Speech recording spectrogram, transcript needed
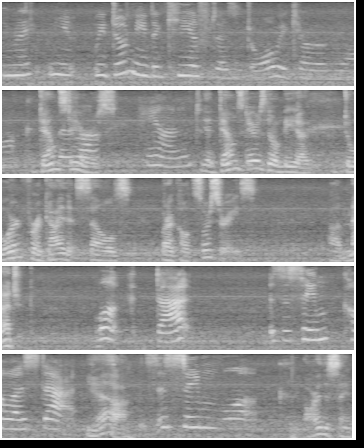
We might need. We do need a key if there's a door we can unlock. Downstairs. Hand. Yeah, downstairs there'll be a door for a guy that sells what are called sorceries. Uh, magic. Look, that. It's the same color as that. Yeah, It's the same look. they are the same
